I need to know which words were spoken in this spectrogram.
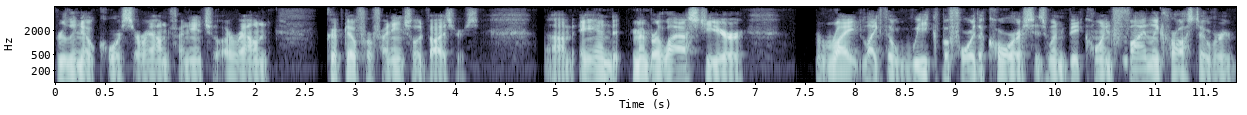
really no course around financial, around crypto for financial advisors. Um, and remember, last year, right like the week before the course, is when Bitcoin finally crossed over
